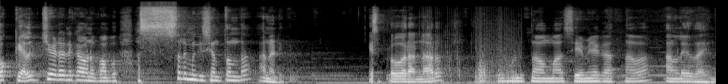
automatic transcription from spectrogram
ఒక్క హెల్ప్ చేయడానికి ఆవిడ పంప. అస్సలు మీకు చింత ఉందా? అని అడిగింది ఎస్ప్రోవర్ అన్నారు వండుతున్నావమ్మా సేమియా కాస్తున్నావా? అనలేదు ఆయన.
